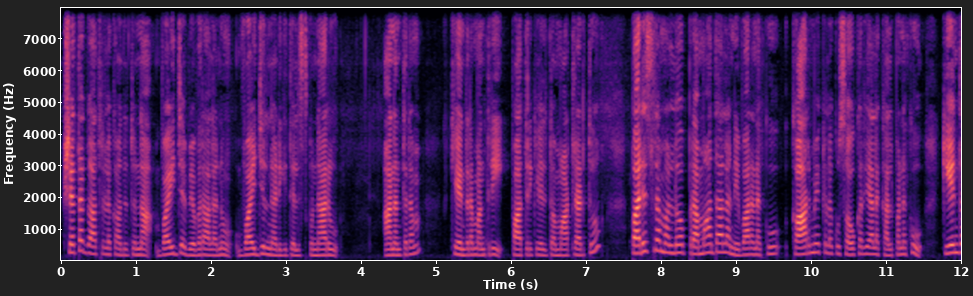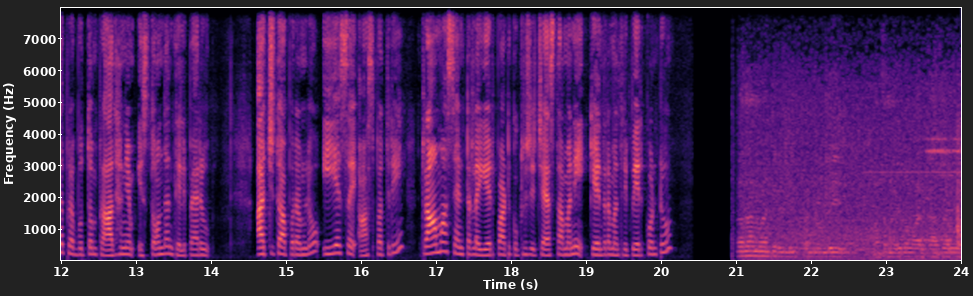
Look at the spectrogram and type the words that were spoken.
క్షతగాత్రులకు అందుతున్న వైద్య వివరాలను వైద్యులను అడిగి తెలుసుకున్నారు. అనంతరం కేంద్ర మంత్రి పాతికేయులతో మాట్లాడుతూ పరిశ్రమల్లో ప్రమాదాల నివారణకు కార్మికులకు సౌకర్యాల కల్పనకు కేంద్ర ప్రభుత్వం ప్రాధాన్యం ఇస్తోందని తెలిపారు. అచ్యుతాపురంలో ఈఎస్ఐ ఆసుపత్రి ట్రామా సెంటర్ల ఏర్పాటుకు కృషి చేస్తామని కేంద్ర మంత్రి పేర్కొంటూ ప్రధానమంత్రి రిలీఫ్ ఫండ్ నుండి కొంత మేరకు వారి ఖాతాల్లో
